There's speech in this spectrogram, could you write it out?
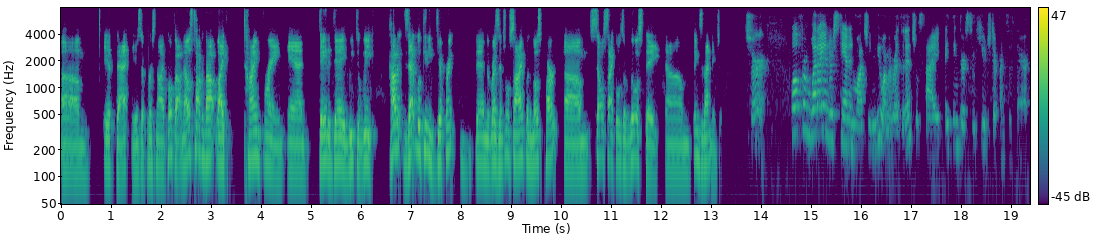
um, if that is a personality profile. Now let's talk about like time frame and day to day, week to week. How does that look any different than the residential side for the most part? Um, sell cycles of real estate, um, things of that nature. Sure. Well, from what I understand in watching you on the residential side, I think there's some huge differences there.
